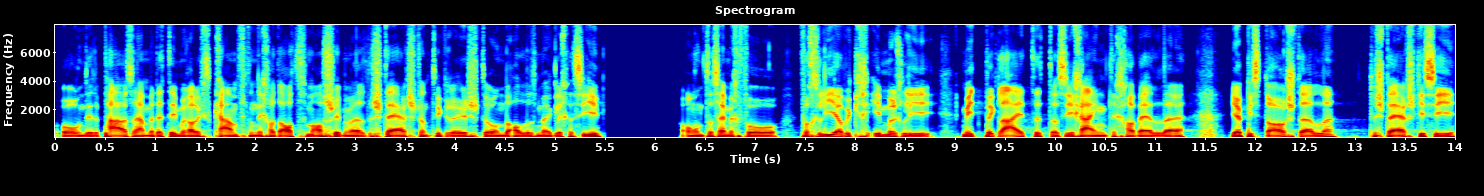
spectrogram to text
Und in der Pause haben wir dort immer alles gekämpft und ich habe damals immer der Stärkste und der Größte und alles Mögliche sein. Und das hat mich von, von klein an wirklich immer ein mitbegleitet, dass ich eigentlich wollte, äh, etwas darstellen der Stärkste sein.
